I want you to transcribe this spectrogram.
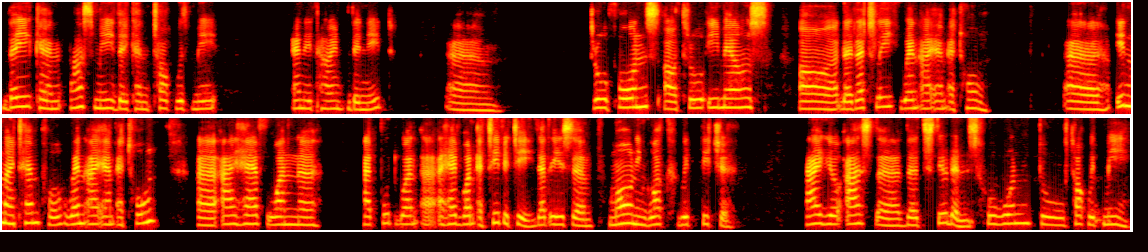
they can ask me, they can talk with me anytime they need um, through phones or through emails or directly when I am at home. Uh, in my temple, when I am at home, uh, I have one, uh, I put one, uh, I have one activity that is um, morning walk with teacher. I will ask the, the students who want to talk with me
